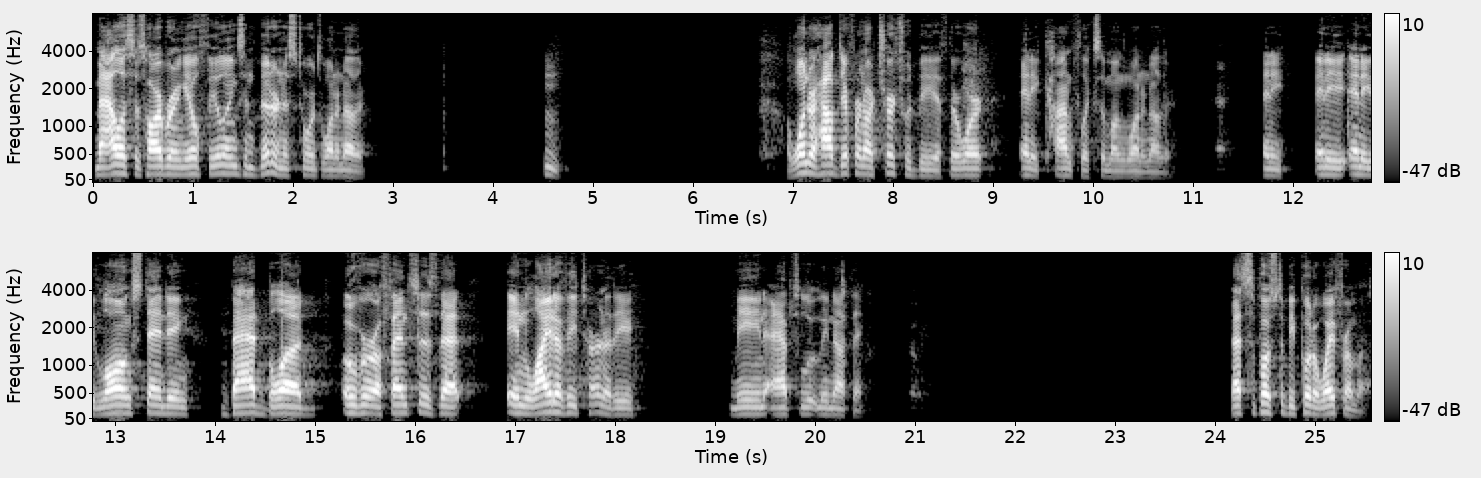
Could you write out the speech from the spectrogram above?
Malice is harboring ill feelings and bitterness towards one another. Hmm. I wonder how different our church would be if there weren't any conflicts among one another. Any, any, any long standing bad blood over offenses that, in light of eternity, mean absolutely nothing. That's supposed to be put away from us.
